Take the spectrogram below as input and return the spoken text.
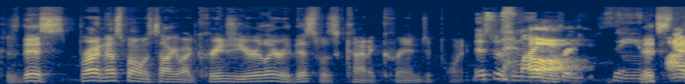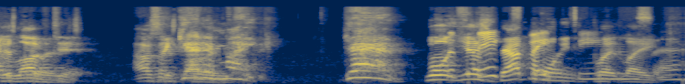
Because this, Brian Nussbaum was talking about cringy earlier. This was kind of cringe at points. This was my Oh. cringe scene. This, I this loved was- it. I was like, this get him, Mike. Get him. Well, The yes, that fight point, but like, uh,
